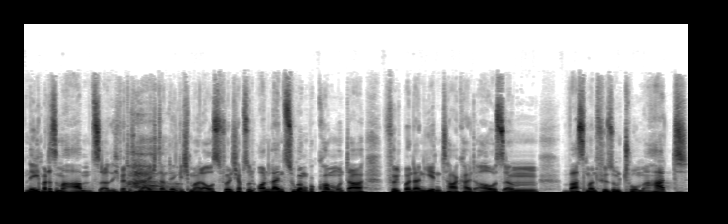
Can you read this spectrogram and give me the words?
Nee, ich mache das immer abends. Also ich werde das ah. gleich dann, denke ich mal, ausfüllen. Ich habe so einen Online-Zugang bekommen und da füllt man dann jeden Tag halt aus, ähm, was man für Symptome hat,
